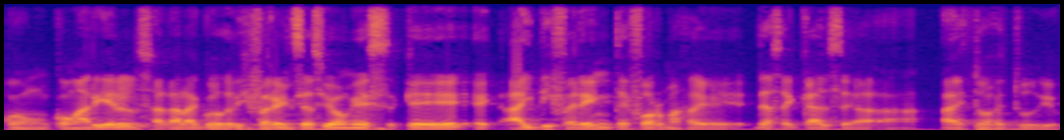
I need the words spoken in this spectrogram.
con, con, Ariel, sacar algo de diferenciación, es que eh, hay diferentes formas de, acercarse a, a, estos estudios.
